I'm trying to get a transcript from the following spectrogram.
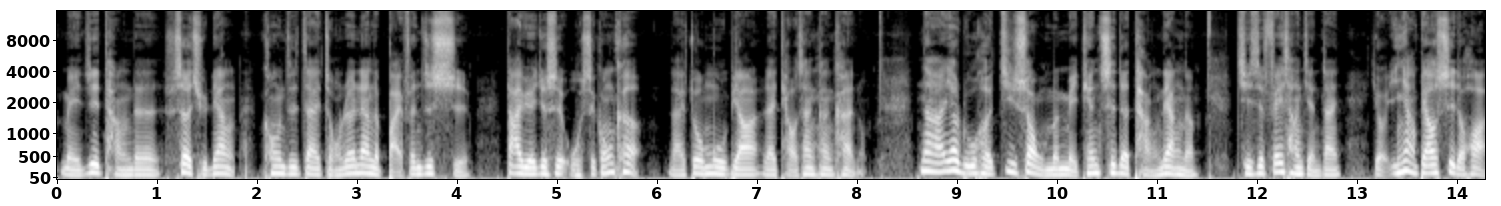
每日糖的摄取量控制在总热量的百分之十，大约就是五十公克来做目标来挑战看看哦。那要如何计算我们每天吃的糖量呢？其实非常简单，有营养标示的话，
